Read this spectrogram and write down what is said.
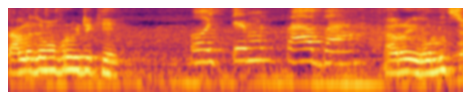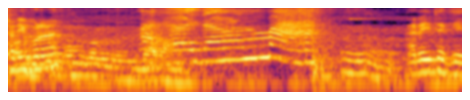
কালো জামা পরে ওইটা কে? আর ওই হলুদ শাড়ি পরা? আর এইটা কে?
